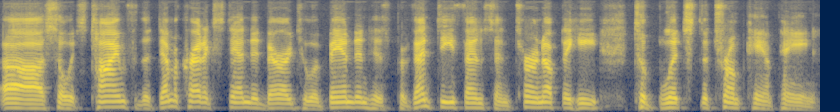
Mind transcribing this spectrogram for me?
uh, so it's time for the Democratic standard bearer to abandon his prevent defense and turn up the heat to blitz the Trump campaign.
